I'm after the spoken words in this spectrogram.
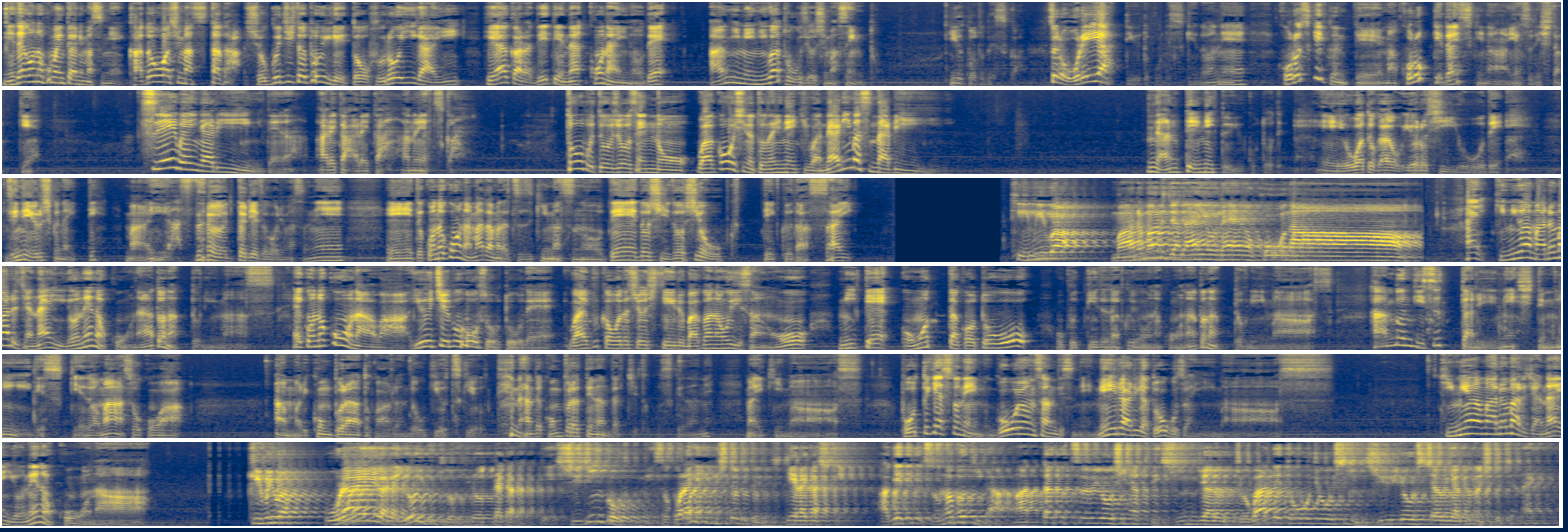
ネタ後のコメントありますね。稼働はします。ただ、食事とトイレと風呂以外、部屋から出てな、来ないので、アニメには登場しません。ということですか。それ俺やっていうとこですけどね。コロスケくんって、まあ、コロッケ大好きなやつでしたっけ？すればいなりみたいな。あれか、あれか、あのやつか。東武東上線の和光市の隣の駅はなりますなり。なんてね、ということで。えー、お後がよろしいようで。全然よろしくないって。まあいいや。とりあえず終わりますね。えーと、このコーナーまだまだ続きますので、どしどしを送ってください。君は、〇〇じゃないよねのコーナー。はい、君は〇〇じゃないよねのコーナーとなっております。えこのコーナーは YouTube 放送等でワイプ顔出しをしているバカなおじさんを見て思ったことを送っていただくようなコーナーとなっております。半分ディスったりね、してもいいですけど、まあそこは、あんまりコンプラとかあるんでお気をつけようって。なんでコンプラってなんだっていうとこですけどね。まあ行きまーす。ポッドキャストネーム543ですね。メールありがとうございます。君は〇〇じゃないよねのコーナー。君は、ホラー映画で良い武器を拾ったからって、主人公を含めそこら辺の人々にひけらかして、あげてその武器が全く通用しなくて死んじゃう、序盤で登場シーン終了しちゃう役の人じゃない。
